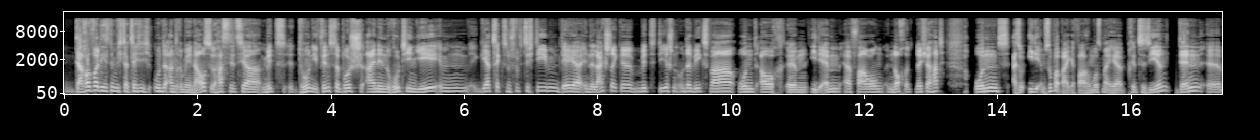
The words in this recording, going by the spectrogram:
Darauf wollte ich jetzt nämlich tatsächlich unter anderem hinaus. Du hast jetzt ja mit Toni Finsterbusch einen Routinier im Gerd 56 Team, der ja in der Langstrecke mit dir schon unterwegs war und auch ähm, IDM-Erfahrung noch und nöcher hat. Und also IDM Superbike-Erfahrung muss man ja präzisieren, denn äh,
